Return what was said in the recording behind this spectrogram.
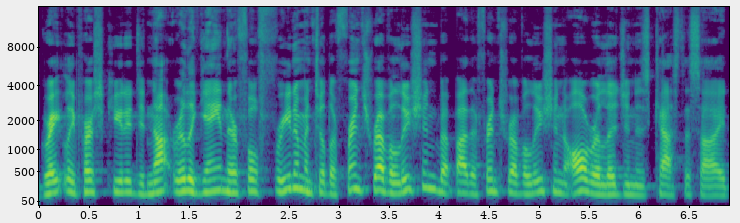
Greatly persecuted, did not really gain their full freedom until the French Revolution, but by the French Revolution, all religion is cast aside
